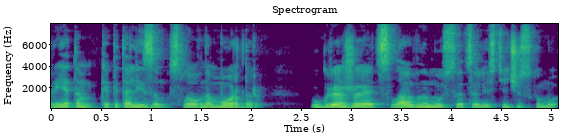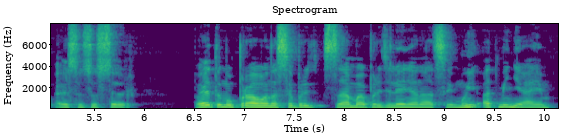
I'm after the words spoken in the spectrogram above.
При этом капитализм, словно Мордор, угрожает славному социалистическому СССР. Поэтому право на самоопределение нации мы отменяем.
